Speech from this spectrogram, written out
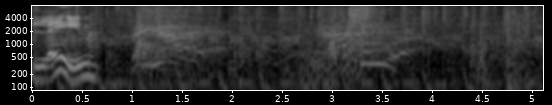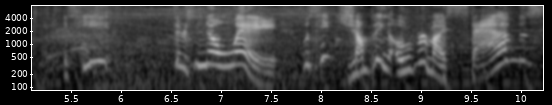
Lame? Is he... There's no way! Was he jumping over my stabs?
